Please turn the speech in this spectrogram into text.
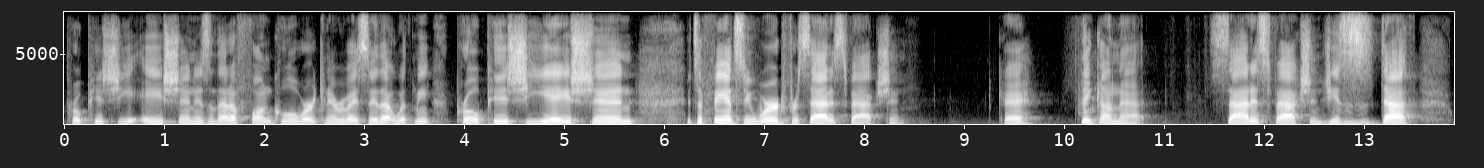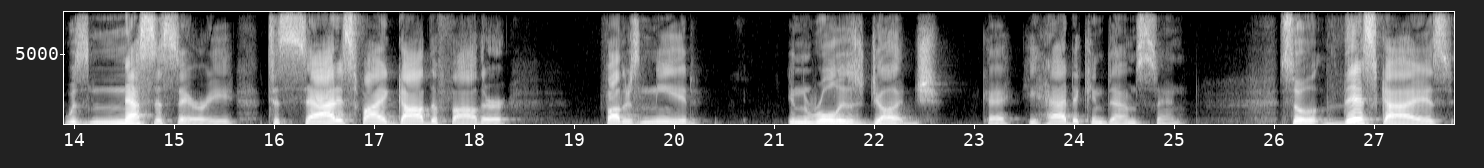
propitiation. Isn't that a fun, cool word? Can everybody say that with me? Propitiation. It's a fancy word for satisfaction. Okay? Think on that. Satisfaction. Jesus' death was necessary to satisfy God the Father, Father's need in the role as judge. Okay? He had to condemn sin. So this, guys,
